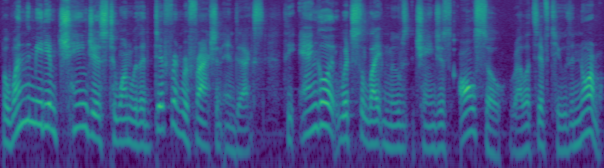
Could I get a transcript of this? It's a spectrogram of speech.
But when the medium changes to one with a different refraction index, the angle at which the light moves changes also relative to the normal.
